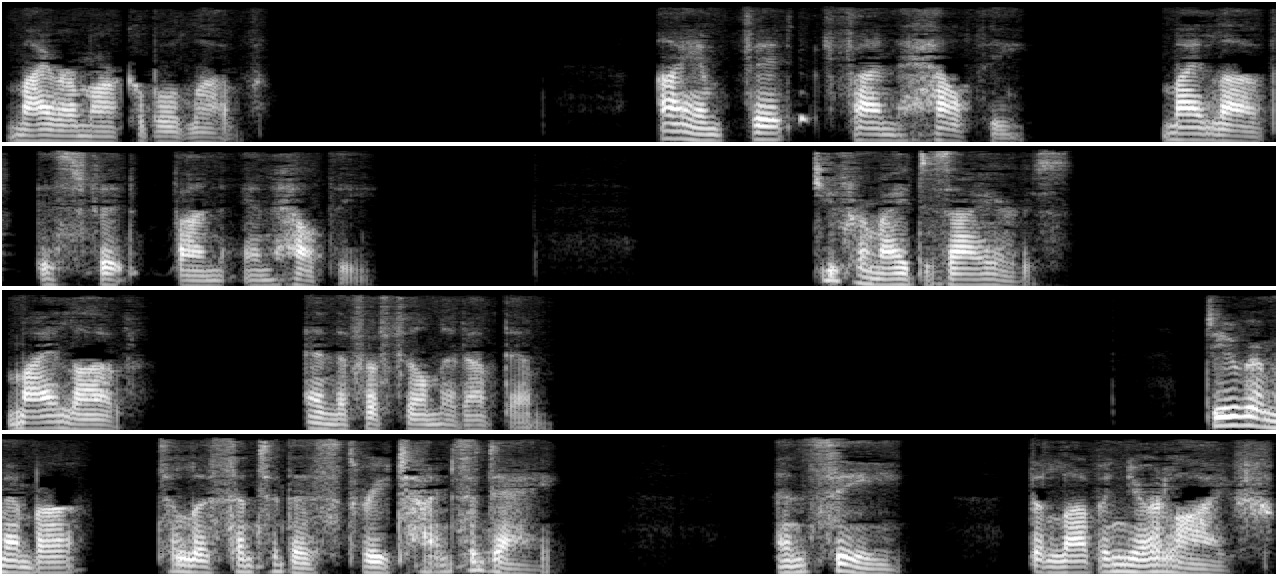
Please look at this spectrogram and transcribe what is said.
my remarkable love. I am fit, fun, healthy. My love is fit, fun, and healthy. Thank you for my desires, my love, and the fulfillment of them. Do remember to listen to this three times a day and see the love in your life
